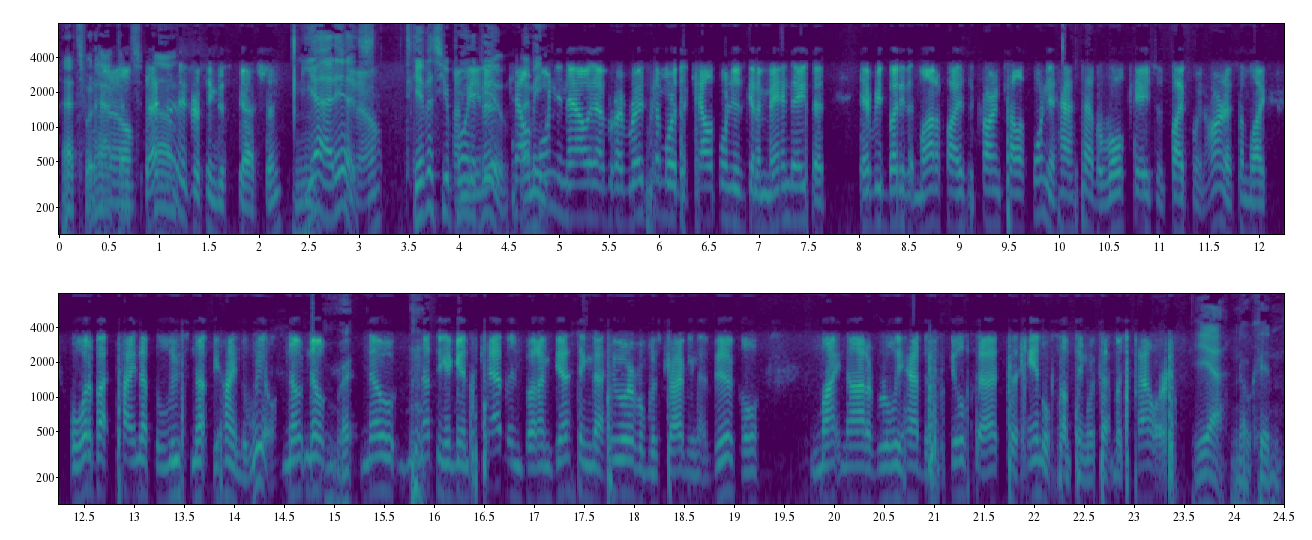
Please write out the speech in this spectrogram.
That's what You know, happens. that's Um, an interesting discussion. yeah, it is. You know? Give us your point I mean, of view. uh, California now, I've, I've read somewhere that California is going to mandate that everybody that modifies the car in California has to have a roll cage and five point harness. I'm like, well, what about tying up the loose nut behind the wheel? No, no, Right. no, nothing against Kevin, but I'm guessing that whoever was driving that vehicle might not have really had the skill set to handle something with that much power. Yeah, No kidding.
